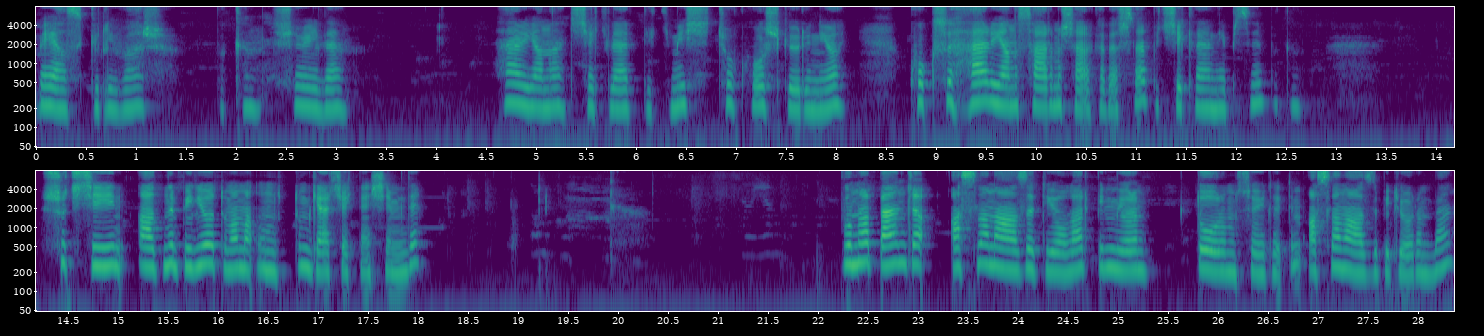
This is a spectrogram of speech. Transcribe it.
Beyaz gülü var. Bakın şöyle her yana çiçekler dikmiş. Çok hoş görünüyor. Kokusu her yanı sarmış arkadaşlar. Bu çiçeklerin hepsi. Bakın. Şu çiçeğin adını biliyordum ama unuttum gerçekten şimdi. Buna bence aslan ağzı diyorlar. Bilmiyorum doğru mu söyledim. Aslan ağzı biliyorum ben.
